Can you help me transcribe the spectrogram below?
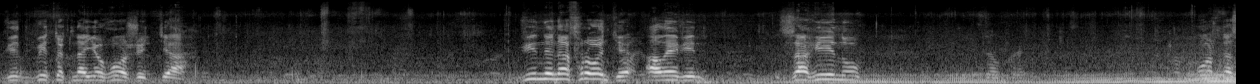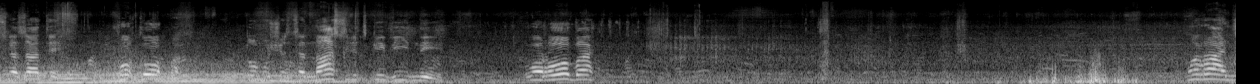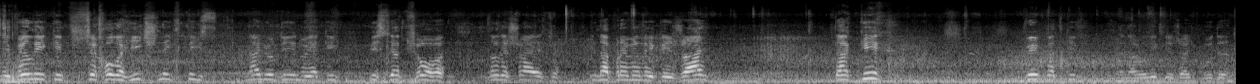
відбиток на його життя. Він не на фронті, але він загинув можна сказати, в окопах, тому що це наслідки війни. Хвороба. Моральний, великий психологічний тиск на людину, який після цього залишається. І на превеликий жаль, таких випадків, на великий жаль буде,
